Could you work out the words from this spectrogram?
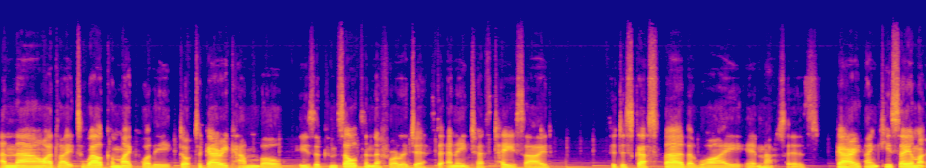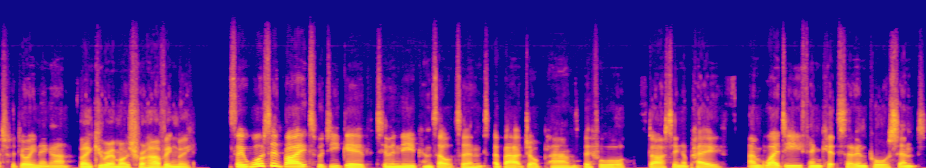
and now I'd like to welcome my colleague, Dr. Gary Campbell, who's a consultant nephrologist at NHS Tayside, to discuss further why it matters. Gary, thank you so much for joining us. Thank you very much for having me. So, what advice would you give to a new consultant about job plans before starting a post? And why do you think it's so important?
